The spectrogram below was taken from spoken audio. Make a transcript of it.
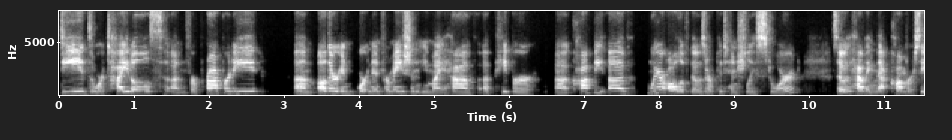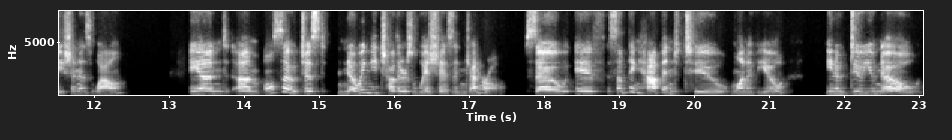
deeds or titles um, for property, um, other important information that you might have a paper uh, copy of, where all of those are potentially stored. So having that conversation as well. And um, also just knowing each other's wishes in general. So if something happened to one of you, you know, do you know,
